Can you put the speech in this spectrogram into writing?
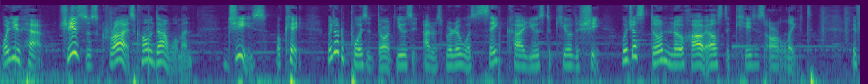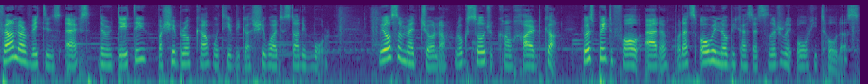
What do you have? Jesus Christ, calm down, woman. Jeez, okay. We know the poison dart used in Adam's murder was the same kind used to kill the sheep. We just don't know how else the cases are linked. We found our victim's ex. They were dating, but she broke up with him because she wanted to study more. We also met Jonah, rogue soldier come hired gun. He was paid to follow Adam, but that's all we know because that's literally all he told us.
